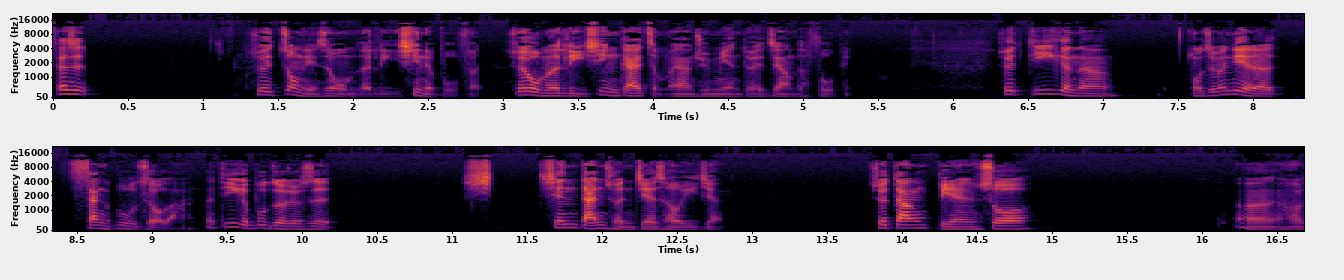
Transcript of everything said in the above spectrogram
但是，所以重点是我们的理性的部分。所以我们的理性该怎么样去面对这样的负评？所以第一个呢，我这边列了三个步骤啦。那第一个步骤就是先单纯接受意见，就当别人说，嗯，好。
